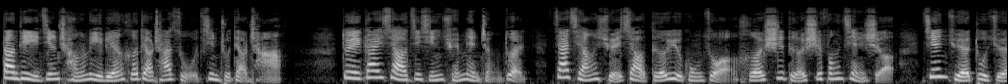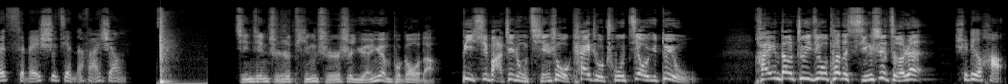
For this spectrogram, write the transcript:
当地已经成立联合调查组进驻调查，对该校进行全面整顿，加强学校德育工作和师德师风建设，坚决杜绝此类事件的发生。仅仅只是停职是远远不够的，必须把这种禽兽开除出教育队伍，还应当追究他的刑事责任。十六号，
